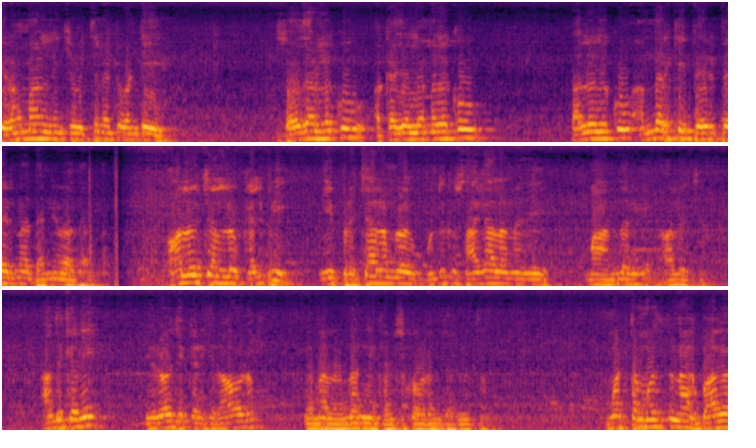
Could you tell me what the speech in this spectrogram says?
గ్రామాల నుంచి వచ్చినటువంటి సోదరులకు అక్కజల్లెమ్మలకు తల్లులకు అందరికీ పేరు పేరున ధన్యవాదాలు. ఆలోచనలు కలిపి ఈ ప్రచారంలో ముందుకు సాగాలన్నది మా అందరి ఆలోచన. అందుకని ఈరోజు ఇక్కడికి రావడం మిమ్మల్ని అందరినీ కలుసుకోవడం జరుగుతుంది. మొట్టమొదటి నాకు బాగా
